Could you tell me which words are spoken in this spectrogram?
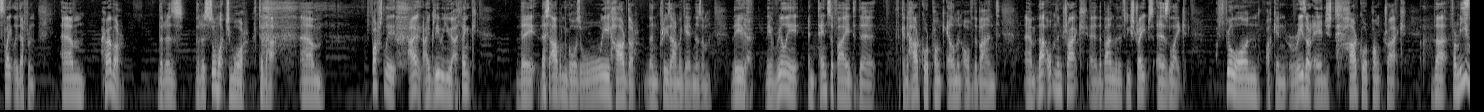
slightly different. Um, however, there is there is so much more to that. Um, firstly, I, I agree with you. I think the this album goes way harder than Praise Armageddonism. They've Yeah. they've really intensified the, the kind of hardcore punk element of the band. Um, that opening track, uh, the band with the three stripes, is like a full on fucking razor edged hardcore punk track. That for me was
